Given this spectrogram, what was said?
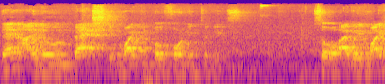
Then I will batch invite people for interviews. So I will invite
